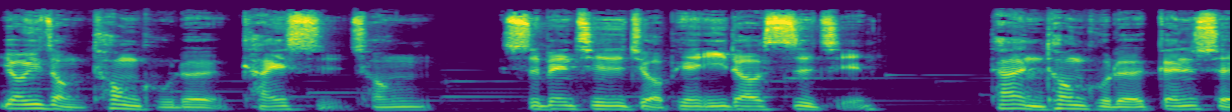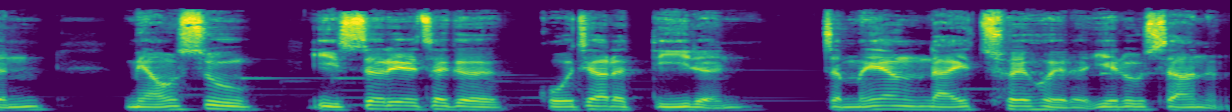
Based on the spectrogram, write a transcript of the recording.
用一种痛苦的开始，从诗篇七十九篇一到四节，他很痛苦的跟神描述。以色列这个国家的敌人怎么样来摧毁了耶路撒冷？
